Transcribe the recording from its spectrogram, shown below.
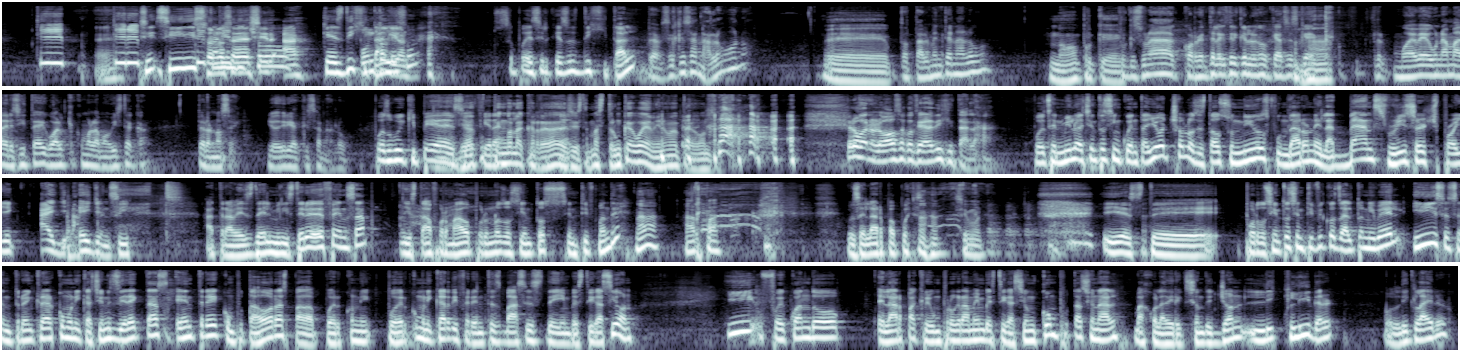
sí, está Solo sé decir A. que es digital eso. Se puede decir que eso es digital. Debe ser que es análogo, ¿no? Eh, Totalmente análogo. no, porque Porque es una corriente eléctrica y lo único que hace es que Ajá. mueve una madrecita igual que como la moviste acá. Pero no sé. Yo diría que es análogo. Pues Wikipedia decía yo que era tengo la carrera de sistemas trunca, güey. A mí no me preguntas. Pero bueno, lo vamos a considerar digital. Ajá. Pues en 1958 los Estados Unidos fundaron el Advanced Research Project Ag- Agency a través del Ministerio de Defensa y estaba formado por unos 200 científicos. ¿Mandé? Nada, arpa. Pues el ARPA, pues. Ajá, Simón. Y este por 200 científicos de alto nivel y se centró en crear comunicaciones directas entre computadoras para poder, poder comunicar diferentes bases de investigación. Y fue cuando el ARPA creó un programa de investigación computacional bajo la dirección de John Licklider o Licklider.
